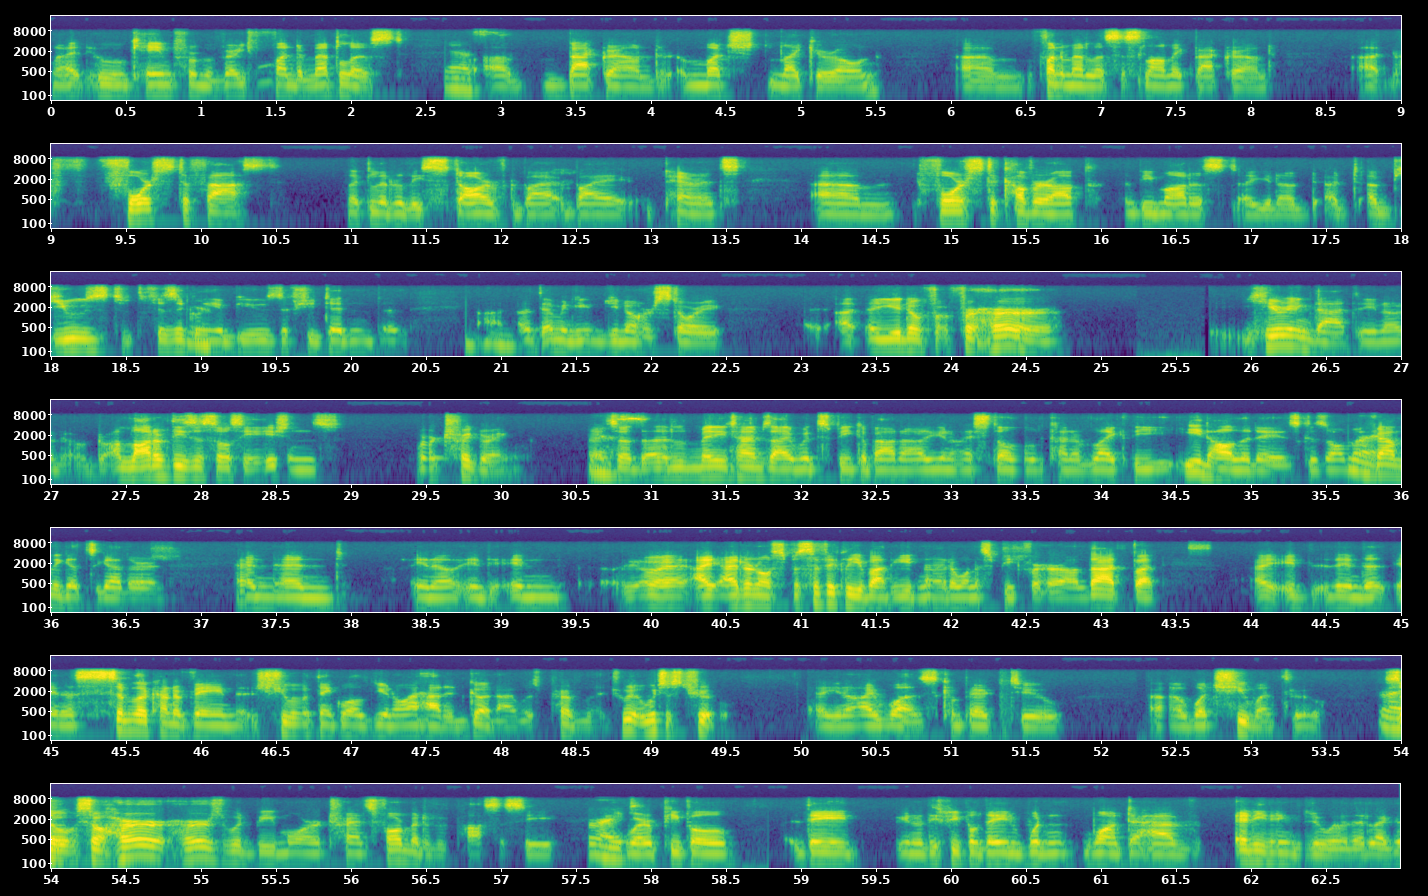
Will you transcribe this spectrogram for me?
right, who came from a very fundamentalist Yes. uh, background, much like your own, um, fundamentalist Islamic background, uh, forced to fast, like literally starved by by parents, um, forced to cover up and be modest, uh, you know, a- abused, physically abused if she didn't. Uh, I mean, you, you know her story. Uh, you know, for, for her, hearing that, you know, a lot of these associations were triggering. Right. So the, many times I would speak about, uh, you know, I still kind of like the Eid holidays because all my Right. family gets together and, and, and, you know, in, in, I, I don't know specifically about Eden. I don't want to speak for her on that, but I, it, in the, in a similar kind of vein, she would think, well, you know, I had it good. I was privileged, which is true. Uh, you know, I was compared to uh, what she went through. Right. So, so her, hers would be more transformative apostasy right. where people they you know these people they wouldn't want to have anything to do with it like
